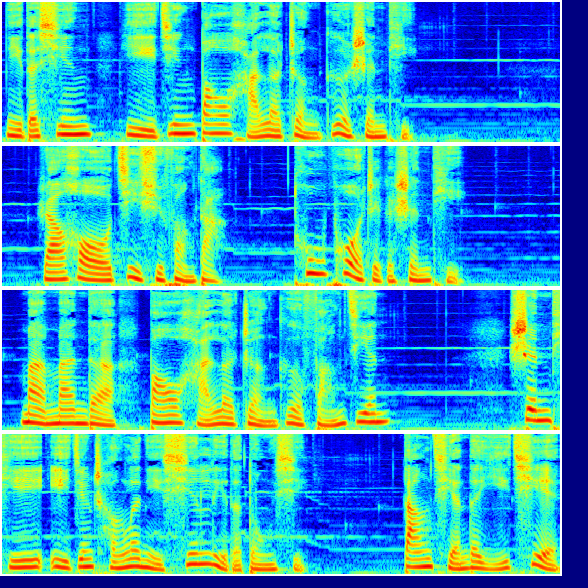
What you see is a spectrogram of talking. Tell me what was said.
你的心已经包含了整个身体。然后继续放大，突破这个身体，慢慢的包含了整个房间，身体已经成了你心里的东西，当前的一切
